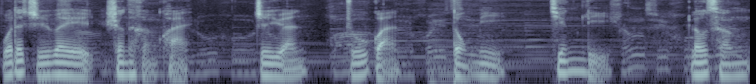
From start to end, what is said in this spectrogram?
我的职位升得很快，职员、主管、董秘、经理，楼层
